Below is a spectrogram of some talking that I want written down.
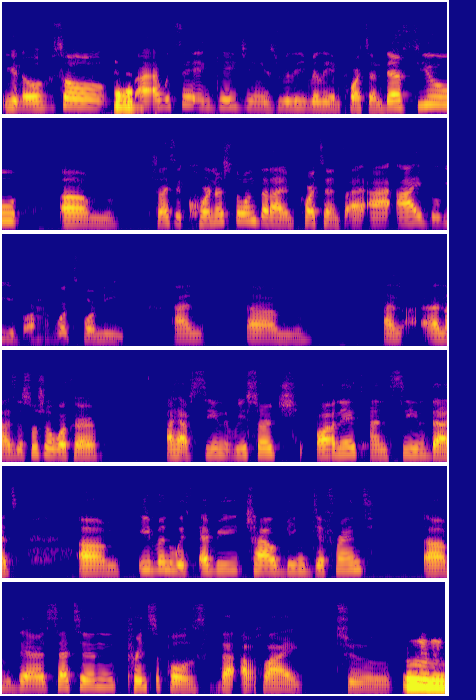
You know, so yeah. I would say engaging is really, really important. There are few um should I say cornerstones that are important I, I, I believe or have worked for me. And um and and as a social worker, I have seen research on it and seen that um, even with every child being different, um, there are certain principles that apply to mm,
